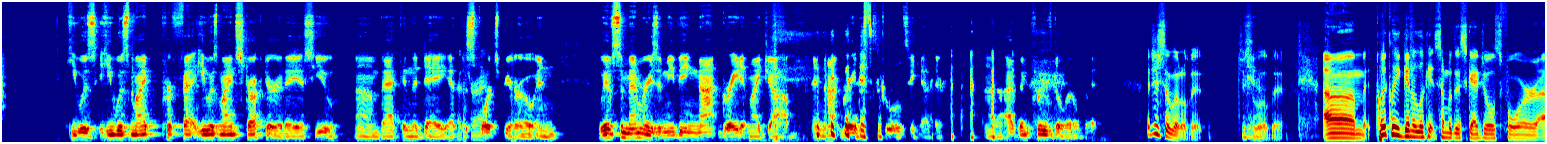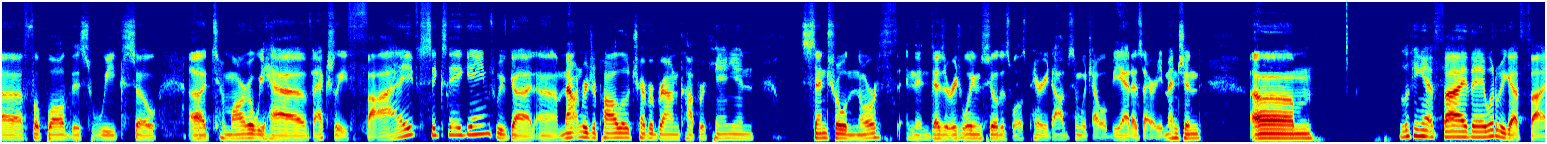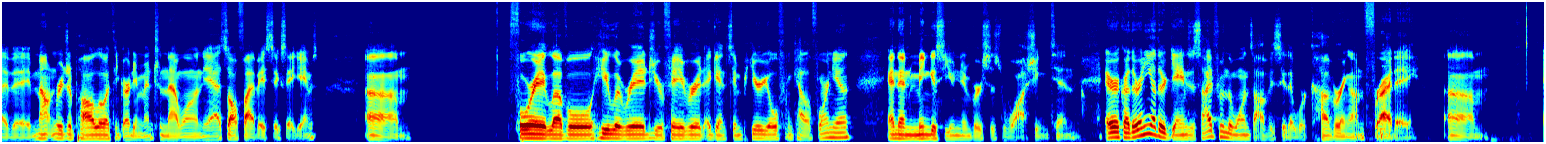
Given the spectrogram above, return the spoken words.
he was he was my prof- he was my instructor at ASU um, back in the day at That's the right. sports bureau, and we have some memories of me being not great at my job and not great at school together. Uh, I've improved a little bit. just a little bit just a little bit um quickly gonna look at some of the schedules for uh football this week so uh tomorrow we have actually five 6a games we've got uh, mountain ridge apollo trevor browne copper canyon central north and then desert ridge williamsfield as well as perry dobson which i will be at as i already mentioned. Um looking at 5a what do we got? 5a mountain ridge apollo. I think I already mentioned that one. Yeah it's all 5a 6a games. Um 4A level, Gila Ridge, your favorite against Imperial from California, and then Mingus Union versus Washington. Eric, are there any other games aside from the ones obviously that we're covering on Friday? Um,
